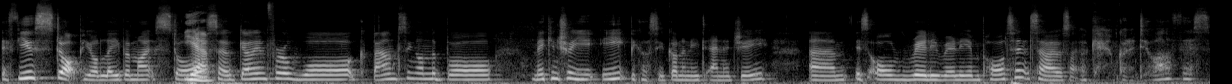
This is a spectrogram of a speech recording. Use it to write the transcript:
if you stop, your labour might stall. Yeah. So going for a walk, bouncing on the ball, making sure you eat because you're going to need energy um, is all really, really important. So I was like, okay, I'm going to do all of this.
